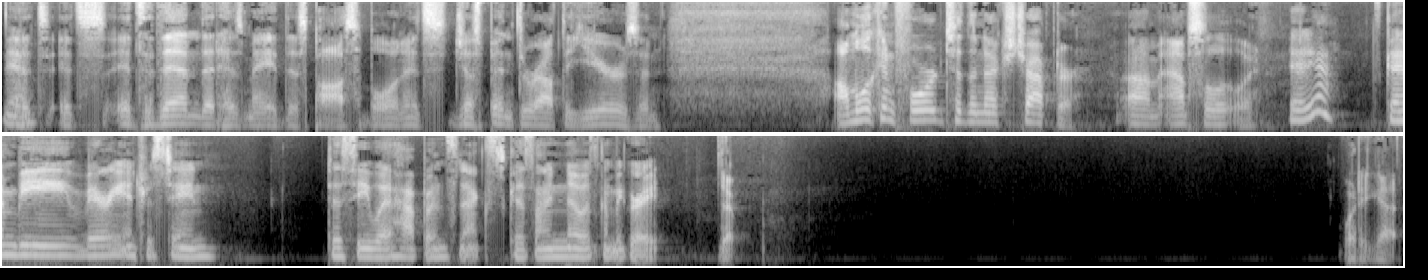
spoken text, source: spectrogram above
Yeah. It's it's it's them that has made this possible, and it's just been throughout the years. And I'm looking forward to the next chapter. Um, absolutely. Yeah, yeah. It's going to be very interesting to see what happens next because I know it's going to be great. Yep. What do you got?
